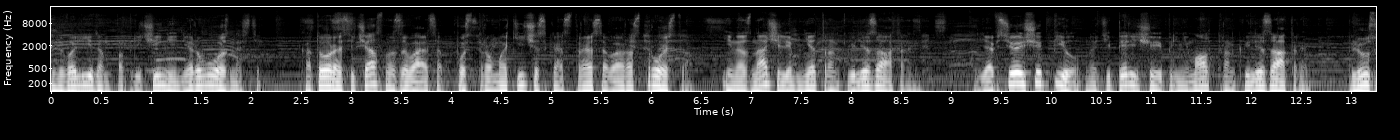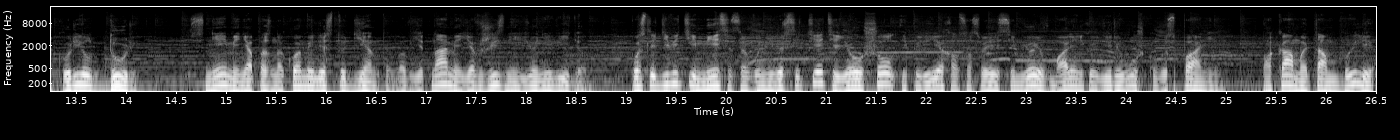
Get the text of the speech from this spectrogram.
инвалидом по причине нервозности. которое сейчас называется посттравматическое стрессовое расстройство, и назначили мне транквилизаторы. Я все еще пил, но теперь еще и принимал транквилизаторы, плюс курил дурь. С ней меня познакомили студенты, во Вьетнаме я в жизни ее не видел. После 9 месяцев в университете я ушел и переехал со своей семьей в маленькую деревушку в Испании. Пока мы там были,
